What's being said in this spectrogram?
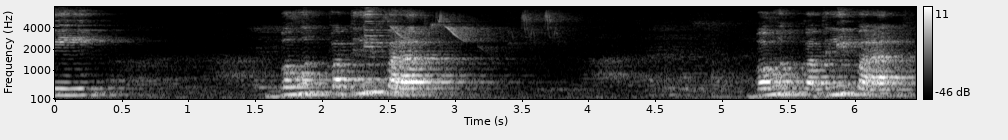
की बहुत पतली परत, बहुत पतली परत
